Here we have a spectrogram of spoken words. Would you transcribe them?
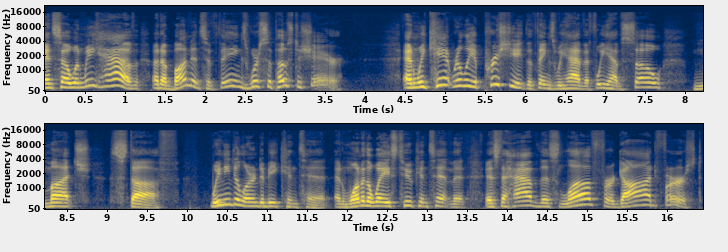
and so when we have an abundance of things, we're supposed to share. And we can't really appreciate the things we have if we have so much stuff. We need to learn to be content. And one of the ways to contentment is to have this love for God first.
